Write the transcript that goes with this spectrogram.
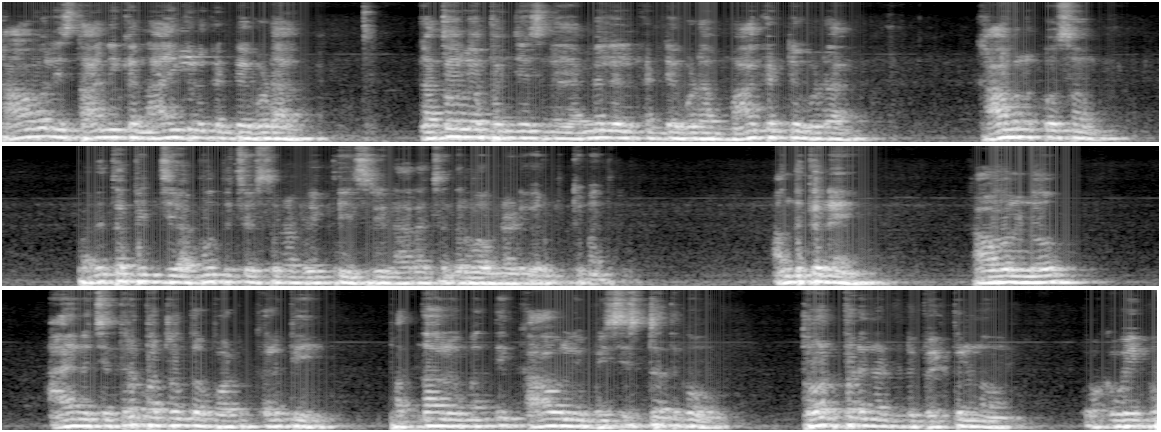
కావలి స్థానిక నాయకుల కంటే కూడా గతంలో పనిచేసిన ఎమ్మెల్యేల కంటే కూడా మాకంటే కూడా కావల కోసం పరితపించి అభివృద్ధి చేస్తున్న వ్యక్తి శ్రీ నారా చంద్రబాబు నాయుడు గారు ముఖ్యమంత్రి. అందుకనే కావలిలో ఆయన చిత్రపటంతో పాటు కలిపి పద్నాలుగు మంది కావలి విశిష్టతకు తోడ్పడినటువంటి వ్యక్తులను ఒకవైపు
